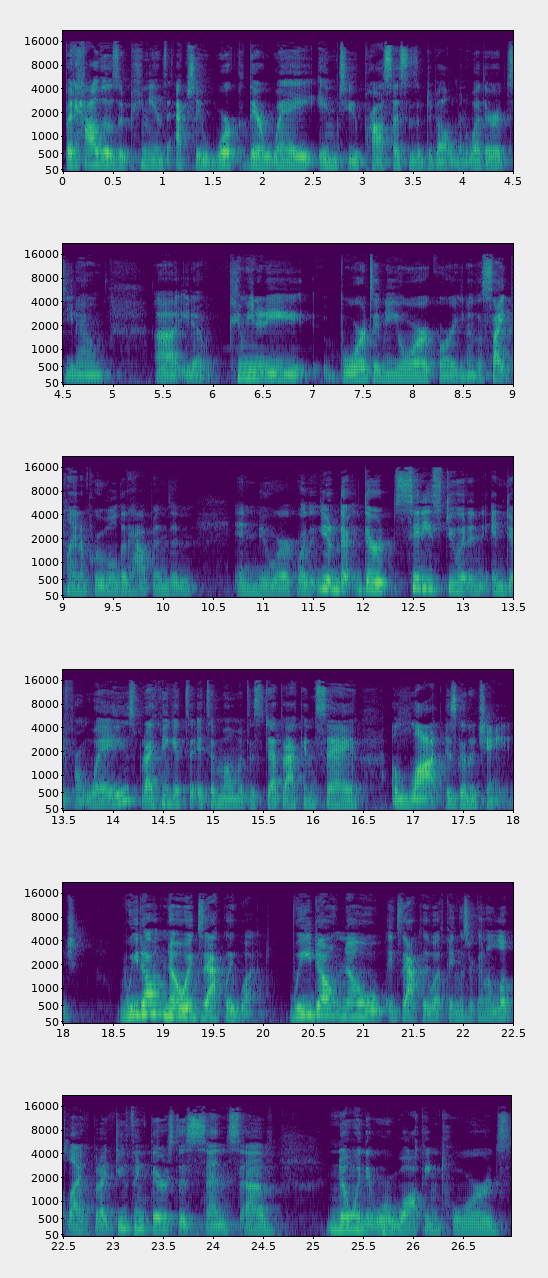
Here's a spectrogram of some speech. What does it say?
but how those opinions actually work their way into processes of development, whether it's, you know, uh, you know, community boards in New York or, you know, the site plan approval that happens in in Newark, or the, you know, their, their cities do it in, in different ways. But I think it's it's a moment to step back and say a lot is going to change. We don't know exactly what. We don't know exactly what things are going to look like, but I do think there's this sense of knowing that we're walking towards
